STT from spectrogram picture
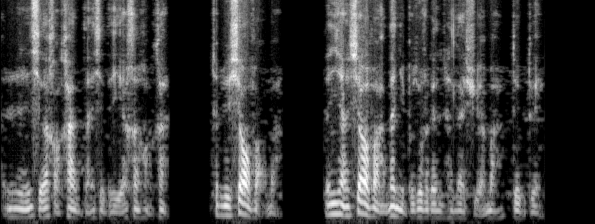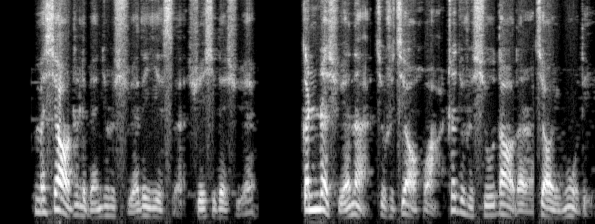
人写的好看，咱写的也很好看，这不就效仿吗？那你想效法，那你不就是跟他在学吗？对不对？那么效这里边就是学的意思，学习的学，跟着学呢就是教化，这就是修道的教育目的。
